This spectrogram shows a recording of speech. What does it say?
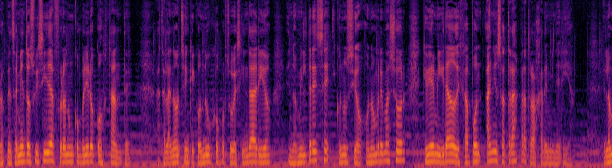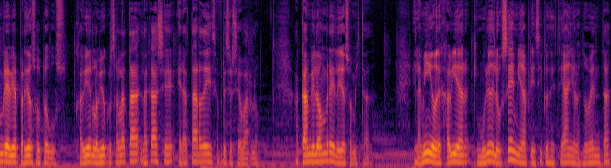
Los pensamientos suicidas fueron un compañero constante, hasta la noche en que condujo por su vecindario en 2013 y conoció a un hombre mayor que había emigrado de Japón años atrás para trabajar en minería. El hombre había perdido su autobús. Javier lo vio cruzar la, calle, era tarde y se ofreció llevarlo. A cambio el hombre le dio su amistad. El amigo de Javier, que murió de leucemia a principios de este año, los 90,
